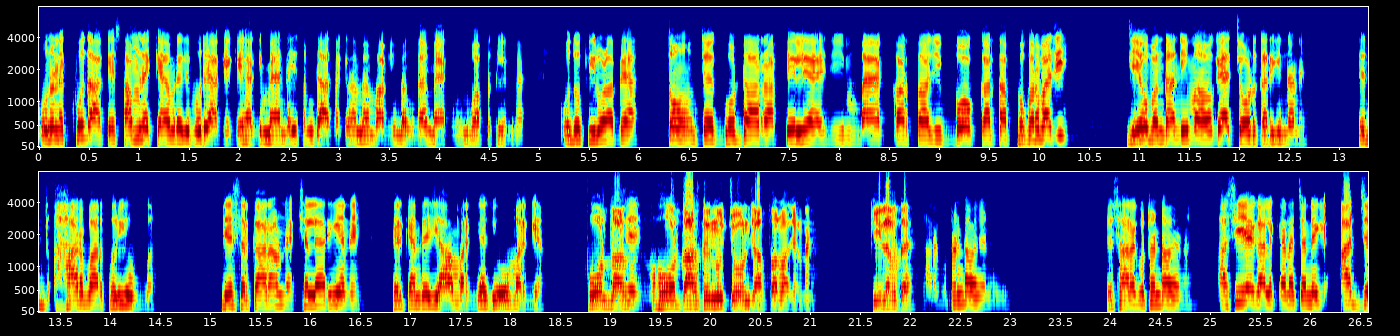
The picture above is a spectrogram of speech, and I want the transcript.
ਉਹਨਾਂ ਨੇ ਖੁਦ ਆ ਕੇ ਸਾਹਮਣੇ ਕੈਮਰੇ ਦੇ ਮੂਹਰੇ ਆ ਕੇ ਕਿਹਾ ਕਿ ਮੈਂ ਨਹੀਂ ਸਮਝਾ ਸਕਦਾ ਮੈਂ ਮਾਫੀ ਮੰਗਦਾ ਮੈਂ ਕਾਨੂੰਨ ਵਾਪਸ ਲੈਣਾ ਉਦੋਂ ਕੀ ਰੋਲਾ ਪਿਆ? ਧੌਣ ਤੇ ਗੋਡਾ ਰੱਖ ਕੇ ਲਿਆਏ ਜੀ ਮੈਂ ਕਰਤਾ ਜੀ ਬੋ ਕਰਤਾ ਫੁਕਰਬਾਜੀ। ਜੇ ਉਹ ਬੰਦਾ ਨੀਮਾ ਹੋ ਗਿਆ ਚੋੜ ਕਰੀ ਇਹਨਾਂ ਨੇ। ਤੇ ਹਰ ਵਾਰ ਥੋੜੀ ਹੋਊਗਾ। ਜੇ ਸਰਕਾਰਾਂ ਹੁਣ ਐਕਸ਼ਨ ਲੈ ਰਹੀਆਂ ਨੇ ਫਿਰ ਕਹਿੰਦੇ ਜੀ ਆਹ ਮਰ ਗਿਆ ਜੀ ਉਹ ਮਰ ਗਿਆ। ਹੋਰ 10 ਤੇ- ਹੋਰ 10 ਦਿਨ ਨੂੰ ਚੋਣ ਜਾਬਤਾ ਲਾ ਜਾਣਾ ਕੀ ਲੱਗਦਾ? ਸਾਰਾ ਕੁਝ ਠੰਡਾ ਹੋ ਜਾਣਾ ਜੀ। ਇਹ ਸਾਰਾ ਕੁਝ ਠੰਡਾ ਹੋ ਜਾਣਾ। ਅਸੀਂ ਇਹ ਗੱਲ ਕਹਿਣਾ ਚਾਹੁੰਦੇ ਕਿ ਅੱਜ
